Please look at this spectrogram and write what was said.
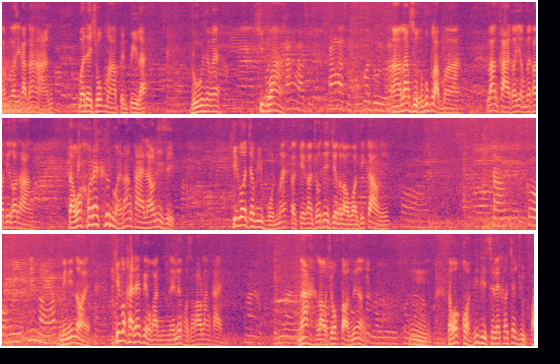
รับราชการทหาร ไม่ได้ชกมาเป็นปีแล้ว รู้ใช่ไหม คิดว่าครั้งล่าสุดครั้งล่าสุดผมก็ดูอยู่คอ่ารับล่าสุดเขาเพิ่งกลับมา ร่างกายเขายังไม่เข้าที่เข้าทาง แต่ว่าเขาได้เคลื่อนไหวร่างกายแล้วนี่สิ คิดว่าจะมีผลไหมกับเกมการชกที่เจอกับเราวันที่ 9 นี้ ก็ทางก็มีนิดหน่อยครับ มีนิดหน่อย ใช่ครับคิดว่าใครได้เปรียบกันในเรื่องของสภาพร่างกายน่าผมน่านะ เราชกต่อเนื่อง เคลื่อนไหวอยู่ส่วนอืม แต่ว่าก่อนที่ดีเซเล็กเขาจะหยุดไป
